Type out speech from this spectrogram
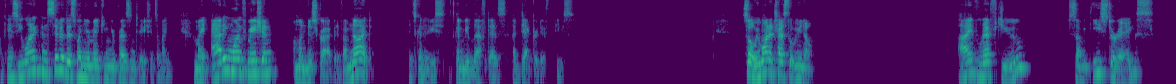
Okay, so you want to consider this when you're making your presentations. Am I, am I adding more information? I'm going to describe it. If I'm not, it's going to be it's going to be left as a decorative piece. So we want to test what we know. I've left you some Easter eggs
